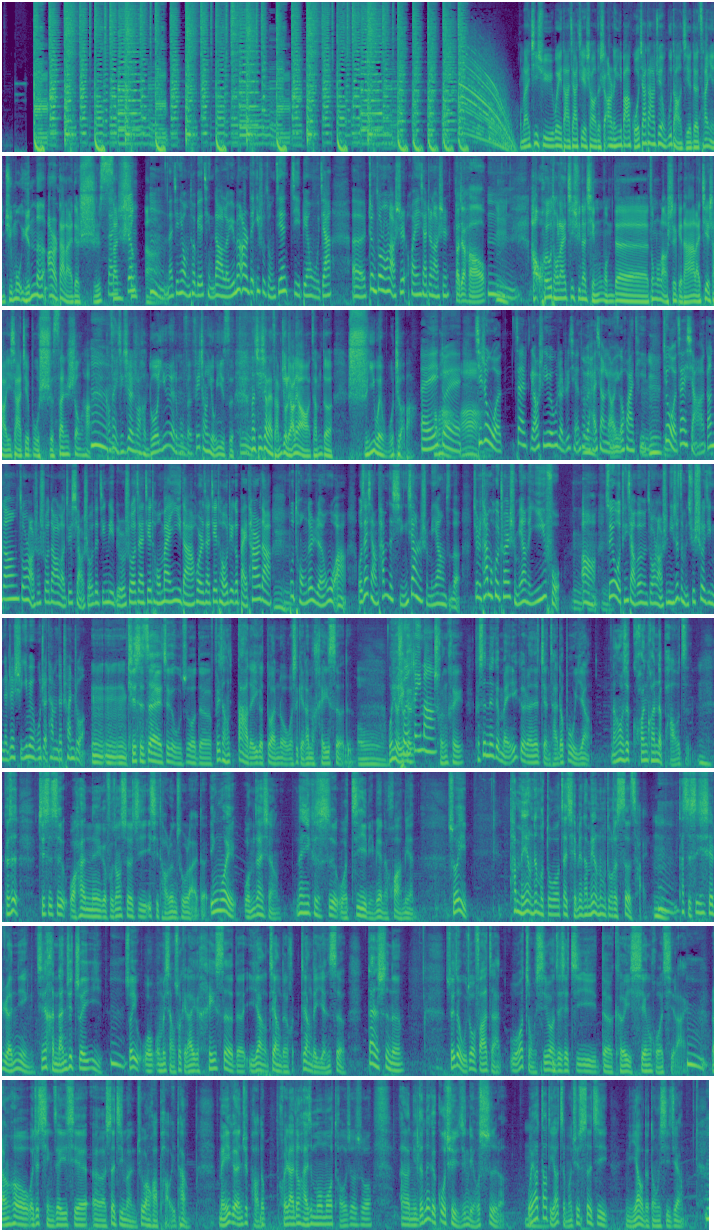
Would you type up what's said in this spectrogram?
们来继续为大家介绍的是二零一八国家大剧院舞蹈节的参演剧目《云门二》带来的十三声啊。嗯，那今天我们特别请到了云门二的艺术总监暨编舞家，呃，郑宗荣老师，欢迎一下郑老师。大家好，嗯，好，回过头来继续呢，请我们的宗龙老师给大家来介绍一下这部《十三声》哈。嗯刚才已经介绍了很多音乐的部分，非常有意思。那接下来咱们就聊聊咱们的十一位舞者吧。哎好，好对，啊其实我在聊十一位舞者之前，特别还想聊一个话题。嗯，就我在想啊，刚刚宗荣老师说到了，就小时候的经历，比如说在街头卖艺的啊，或者在街头这个摆摊儿的不同的人物啊，我在想他们的形象是什么样子的，就是他们会穿什么样的衣服嗯啊，所以我挺想问问宗荣老师，你是怎么去设计你的这十一位舞者他们的穿着？嗯嗯嗯，其实在这个舞作的非常大的一个段落，我是给他们黑色的。哦，我有一个纯黑吗？纯黑，可是那个每一个人的剪裁都不一样，然后是宽宽的袍子，嗯，可是其实是我和那个服装设计一起讨论出来的，因为我们在想那一个是我记忆里面的画面，所以它没有那么多在前面，它没有那么多的色彩，嗯。它只是一些人影，其实很难去追忆，嗯。所以我我们想说给它一个黑色的一样这样的这样的颜色，但是呢，随着五座发展，我总希望这些记忆的可以鲜活起来，嗯。然后我就请这一些呃设计们去万华跑一趟，每一个人去跑都回来都还是摸摸头，就是说，呃，你的那个过去已经流逝了，我要到底要怎么去设计你要的东西？这样，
